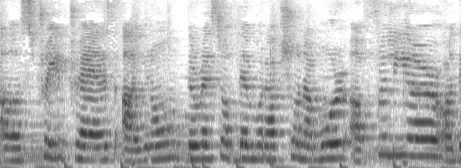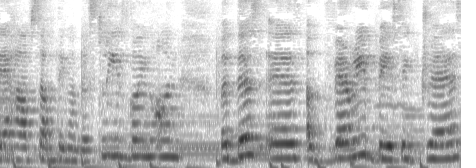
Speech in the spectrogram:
a straight dress uh, you know the rest of them would have shown a more uh, frillier or they have something on the sleeves going on. But this is a very basic dress.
